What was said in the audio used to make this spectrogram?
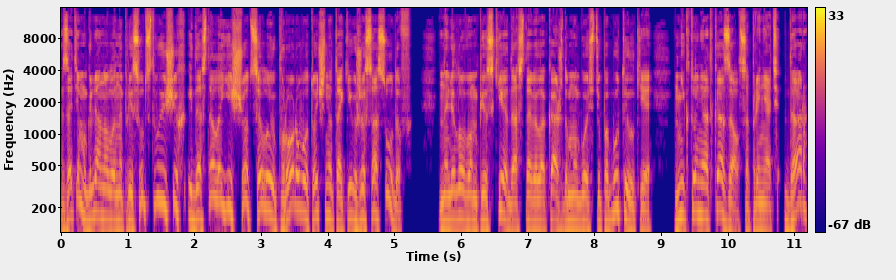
затем глянула на присутствующих и достала еще целую прорву точно таких же сосудов. На лиловом песке доставила каждому гостю по бутылке. Никто не отказался принять дар,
